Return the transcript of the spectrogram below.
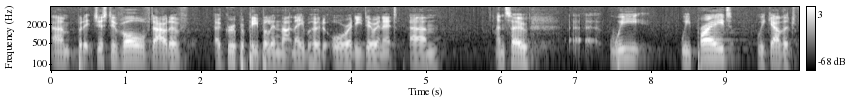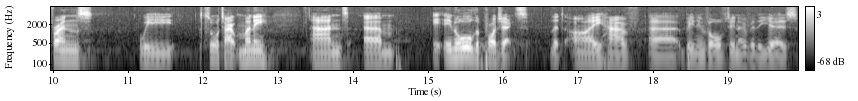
um, but it just evolved out of a group of people in that neighborhood already doing it. Um, and so uh, we, we prayed, we gathered friends, we sought out money, and um, in all the projects that I have uh, been involved in over the years,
